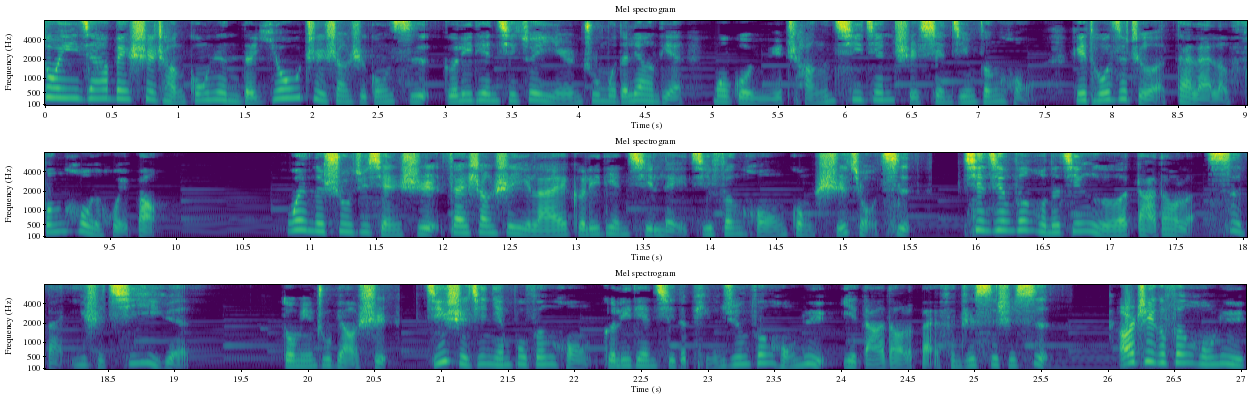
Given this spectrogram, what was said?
作为一家被市场公认的优质上市公司，格力电器最引人注目的亮点，莫过于长期坚持现金分红，给投资者带来了丰厚的回报。问的数据显示，在上市以来，格力电器累计分红共十九次。现金分红的金额达到了四百一十七亿元。董明珠表示，即使今年不分红，格力电器的平均分红率也达到了百分之四十四，而这个分红率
